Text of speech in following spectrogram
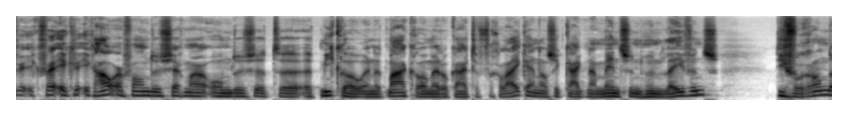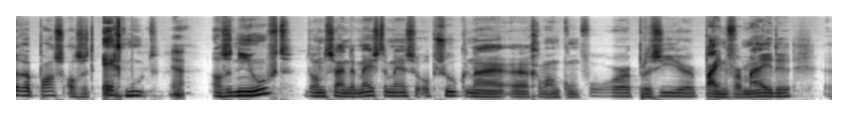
ik, ik, ik hou ervan dus zeg maar om dus het, eh, het micro en het macro met elkaar te vergelijken. En als ik kijk naar mensen hun levens, die veranderen pas als het echt moet. Ja. Als het niet hoeft, dan zijn de meeste mensen op zoek naar eh, gewoon comfort, plezier, pijn vermijden. Eh,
